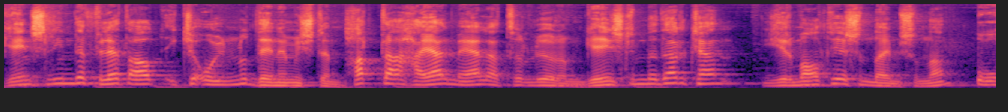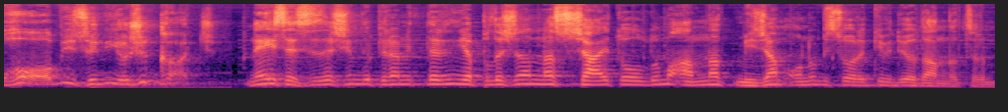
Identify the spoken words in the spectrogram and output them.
Gençliğimde Flat Out 2 oyununu denemiştim. Hatta hayal meyal hatırlıyorum. Gençliğimde derken 26 yaşındaymışım lan. Oha abi senin yaşın kaç? Neyse size şimdi piramitlerin yapılışına nasıl şahit olduğumu anlatmayacağım. Onu bir sonraki videoda anlatırım.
